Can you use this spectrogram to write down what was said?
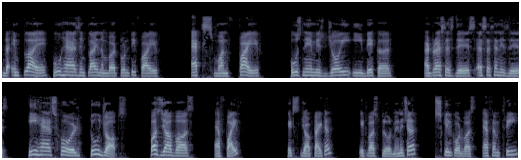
the employee who has employee number 25X15 whose name is Joey E. Baker address is this, SSN is this, he has hold two jobs. First job was F5, its job title. It was floor manager. Skill code was FM3.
